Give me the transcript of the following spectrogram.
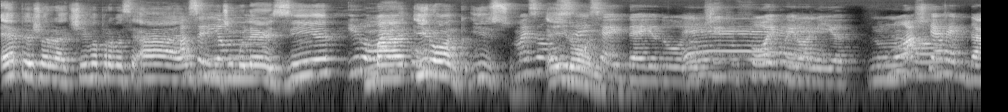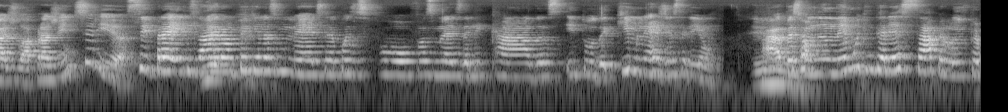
é pejorativa pra você. Ah, é Ah, um filme de um mulherzinha. irônico. Mas, irônico, isso. Mas eu não é sei irônico. se a ideia do, do É. título foi com ironia. Não, não, Não. acho que é a realidade lá. Pra gente seria. Sim, pra eles lá E- eram pequenas mulheres, né, coisas fofas, mulheres delicadas e tudo. Que mulherzinhas seriam? Hum. A pessoa não nem muito interessar pelo livro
